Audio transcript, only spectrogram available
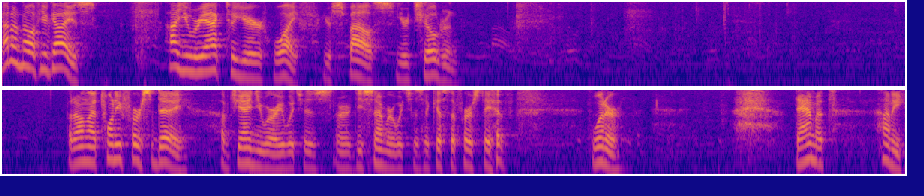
I don't know if you guys, how you react to your wife, your spouse, your children. But on that 21st day of January, which is, or December, which is, I guess, the first day of winter. Damn it, honey.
